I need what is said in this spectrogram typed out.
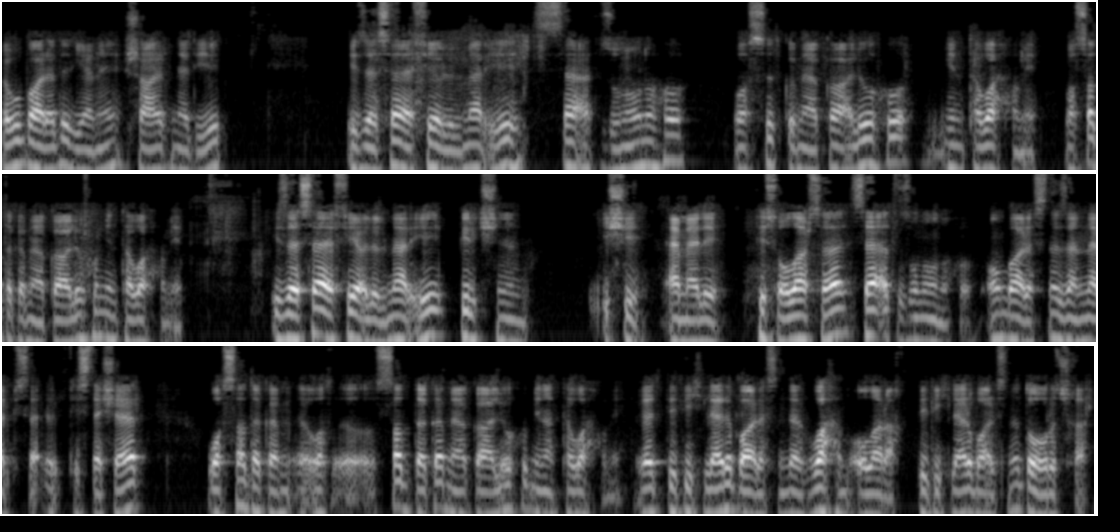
Və bu barədə yəni şair nə deyib? İzə səə fi'lul mər'i səət zununuhu və sidqu mə qaluhu min tavahhumi və sadaqa mə qaluhu min tavahhumi. İzə səə fi'lul mər'i bir kişinin işi, əməli pis olarsa, səət zununuhu. Onun barəsində zənnlər pisləşər və saddaqa məqaluhu minət təvahhumi və dedikləri barəsində vahm olaraq dedikləri barəsində doğru çıxar.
